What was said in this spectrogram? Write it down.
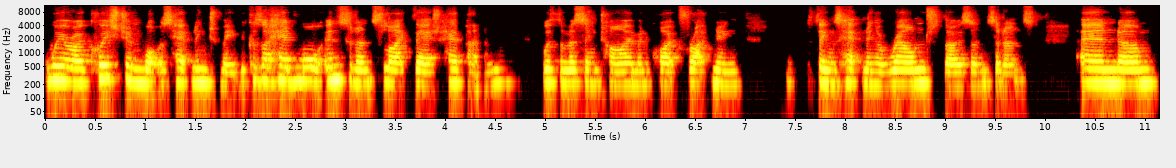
where I questioned what was happening to me because I had more incidents like that happen with the missing time and quite frightening things happening around those incidents. And um,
